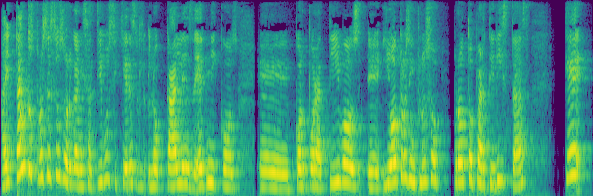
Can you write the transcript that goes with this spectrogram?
hay tantos procesos organizativos, si quieres, locales, étnicos, eh, corporativos eh, y otros incluso protopartidistas, que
